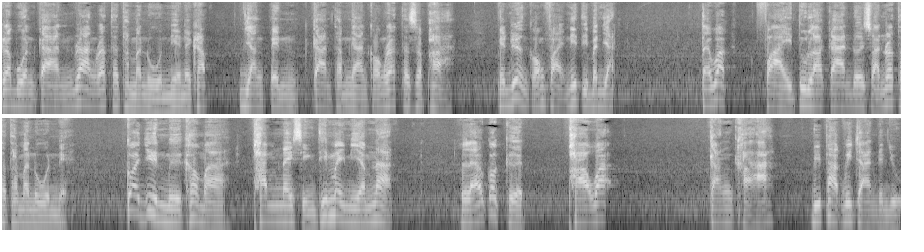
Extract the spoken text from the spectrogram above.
กระบวนการร่างรัฐธรรมนูญเนี่ยนะครับยังเป็นการทำงานของรัฐสภา เป็นเรื่องของฝ่ายนิติบัญญัติ แต่ว่าฝ่ายตุลาการโดยสารรัฐธรรมนูญเนี่ยก็ยื่นมือเข้ามาทำในสิ่งที่ไม่มีอำนาจ แล้วก็เกิดภาวะกังขาวิพากษ์วิจารณ์กันอยู่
